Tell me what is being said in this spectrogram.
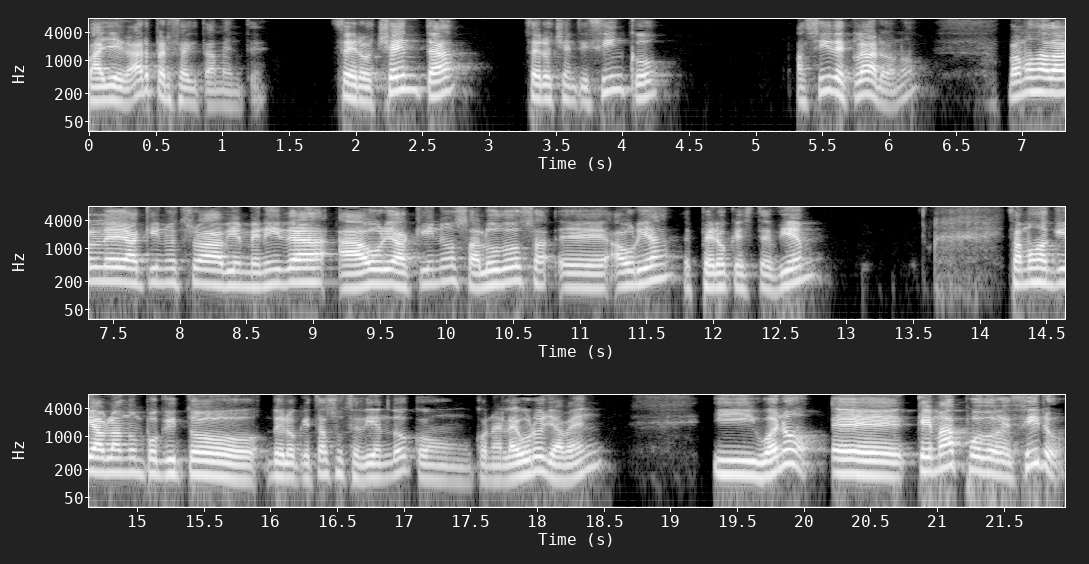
Va a llegar perfectamente. 0,80, 0,85. Así de claro, ¿no? Vamos a darle aquí nuestra bienvenida a Aurea Aquino. Saludos, eh, Aurea. Espero que estés bien. Estamos aquí hablando un poquito de lo que está sucediendo con, el euro, ya ven. Y bueno, eh, ¿qué más puedo deciros?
